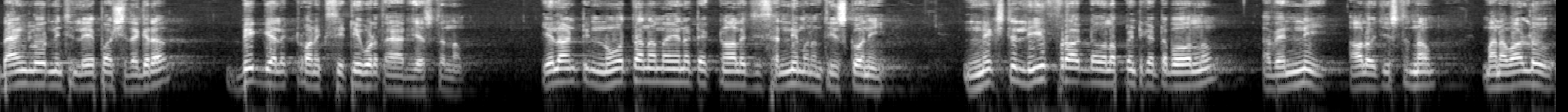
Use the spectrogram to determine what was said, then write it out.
బెంగళూరు నుంచి లేపాష్ దగ్గర బిగ్ ఎలక్ట్రానిక్ సిటీ కూడా తయారు చేస్తున్నాం. ఇలాంటి నూతనమైన టెక్నాలజీస్ అన్నీ మనం తీసుకొని నెక్స్ట్ లీఫ్ ఫ్రాగ్ డెవలప్మెంట్ కట్టబోవాలను అవన్నీ ఆలోచిస్తున్నాం. మన వాళ్ళు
